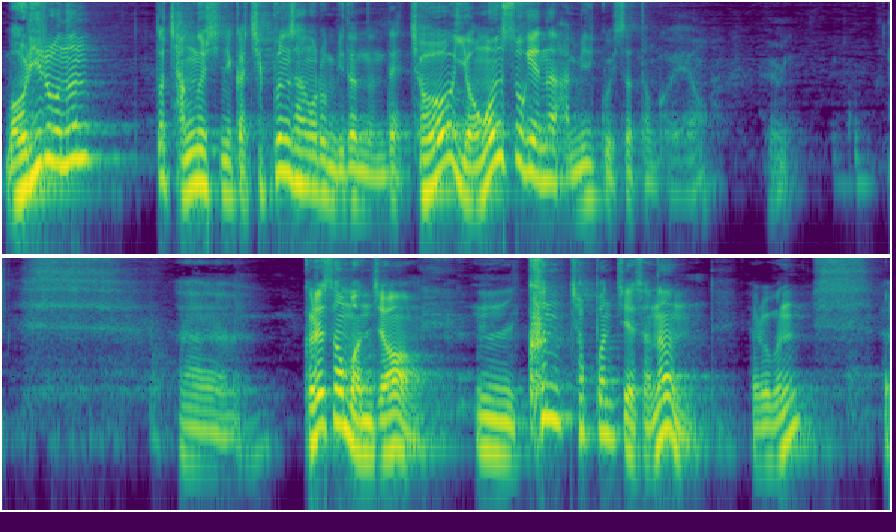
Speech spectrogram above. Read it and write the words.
머리로는 또 장로시니까 직분상으로 믿었는데 저 영혼 속에는 안 믿고 있었던 거예요. 어, 그래서 먼저 음, 큰 첫 번째에서는 여러분 어,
